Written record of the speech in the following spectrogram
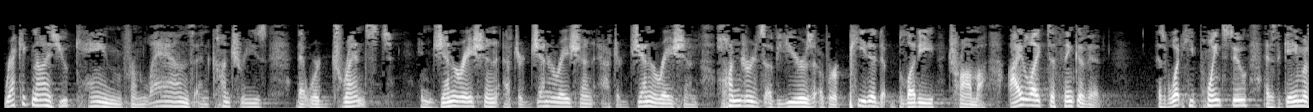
recognize you came from lands and countries that were drenched in generation after generation after generation, hundreds of years of repeated bloody trauma. I like to think of it as what he points to as Game of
